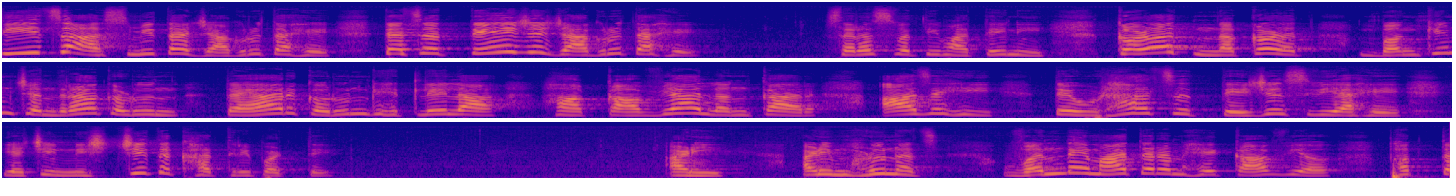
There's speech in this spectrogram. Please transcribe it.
तीच अस्मिता जागृत आहे त्याचं तेज जागृत आहे. सरस्वती मातेनी कळत नकळत बंकिमचंद्राकडून तयार करून घेतलेला हा काव्यालंकार आजही तेवढाच तेजस्वी आहे याची निश्चित खात्री पटते. आणि आणि म्हणूनच वंदे मातरम हे काव्य फक्त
